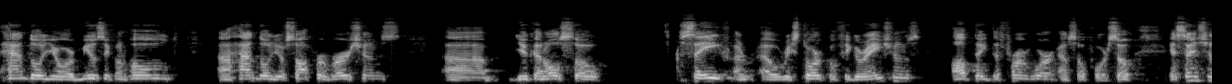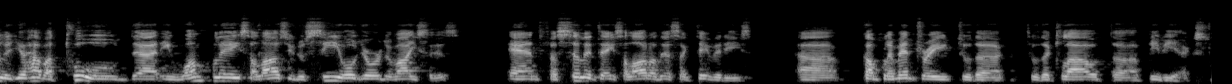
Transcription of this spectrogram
handle your music on hold, handle your software versions. Um, you can also save and uh, restore configurations, update the firmware, and so forth. So essentially, you have a tool that in one place allows you to see all your devices and facilitates a lot of these activities uh, complementary to the to the cloud uh, PBX.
